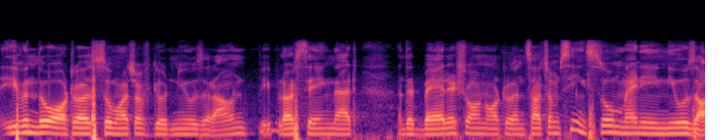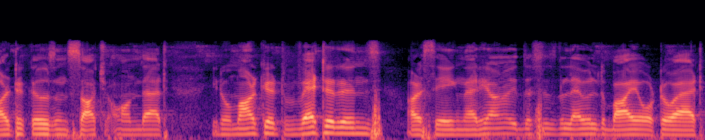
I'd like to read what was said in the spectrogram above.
even though auto has so much of good news around, people are saying that they're bearish on auto and such. I'm seeing so many news articles and such on that. You know, market veterans are saying that yeah, this is the level to buy auto at.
